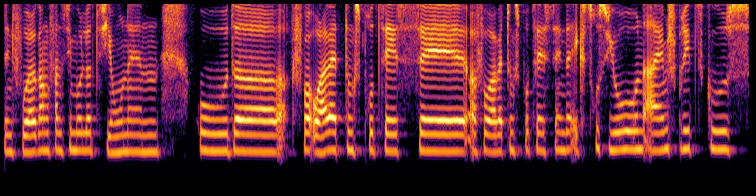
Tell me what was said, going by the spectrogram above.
den Vorgang von Simulationen oder Verarbeitungsprozesse, äh, Verarbeitungsprozesse in der Extrusion, auch im Spritzguss.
